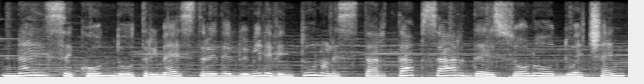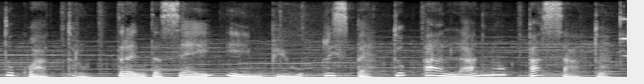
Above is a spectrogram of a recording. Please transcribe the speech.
Nel secondo trimestre del 2021 le start-up sarde sono 204, 36 in più rispetto all'anno passato.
